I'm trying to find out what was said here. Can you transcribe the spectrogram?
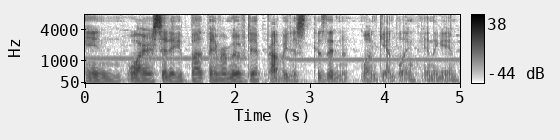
in Wario City, but they removed it probably just because they didn't want gambling in the game.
